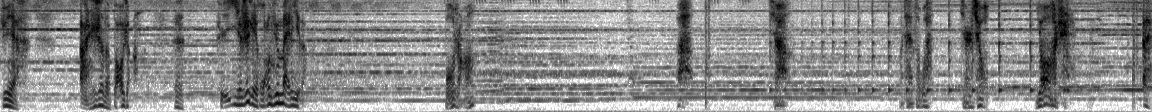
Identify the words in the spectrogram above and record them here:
军爷，俺是这的保长，嗯，也是给皇军卖力的。保长？啊，行，往前走吧，接着敲，摇下去。哎，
